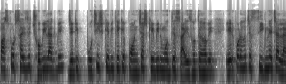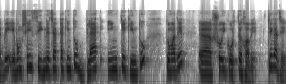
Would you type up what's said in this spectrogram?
পাসপোর্ট সাইজের ছবি লাগবে, যেটি পঁচিশ কেবি থেকে পঞ্চাশ কেবির মধ্যে সাইজ হতে হবে। এরপরে হচ্ছে সিগনেচার লাগবে এবং সেই সিগনেচারটা কিন্তু ব্ল্যাক ইঙ্কে কিন্তু তোমাদের সই করতে হবে। ঠিক আছে?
